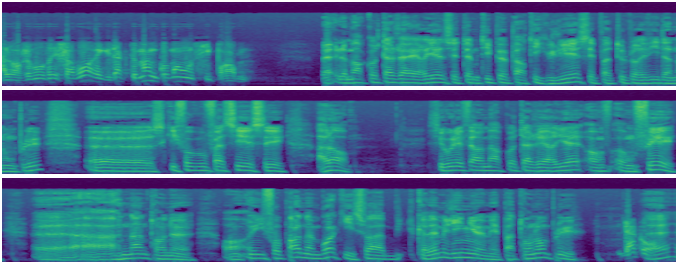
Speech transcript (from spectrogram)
Alors je voudrais savoir exactement comment on s'y prend. Ben, le marcotage aérien, c'est un petit peu particulier, c'est pas toujours évident non plus. Euh, ce qu'il faut que vous fassiez, c'est alors. Si vous voulez faire un marcotage aérien, on, fait euh, un entre-nœud. Il faut prendre un bois qui soit quand même ligneux, mais pas trop non plus. D'accord. Hein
